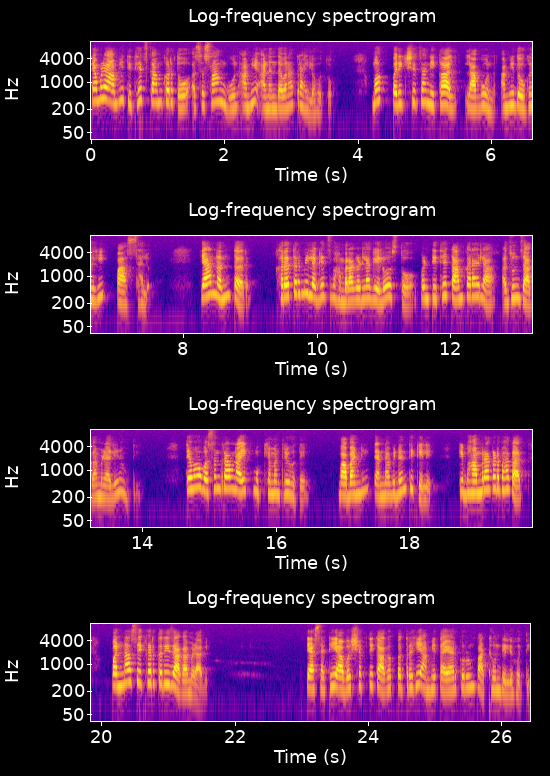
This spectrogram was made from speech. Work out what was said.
त्यामुळे आम्ही तिथेच काम करतो असं सांगून आम्ही आनंदवनात राहिलो होतो. मग परीक्षेचा निकाल लागून आम्ही दोघंही पास झालो. त्यानंतर खरं तर मी लगेच भामरागडला गेलो असतो पण तिथे काम करायला अजून जागा मिळाली नव्हती. तेव्हा वसंतराव नाईक मुख्यमंत्री होते. बाबांनी त्यांना विनंती केली की भामरागड भागात पन्नास एकर तरी जागा मिळावी. त्यासाठी आवश्यक ती कागदपत्रही आम्ही तयार करून पाठवून दिली होती.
